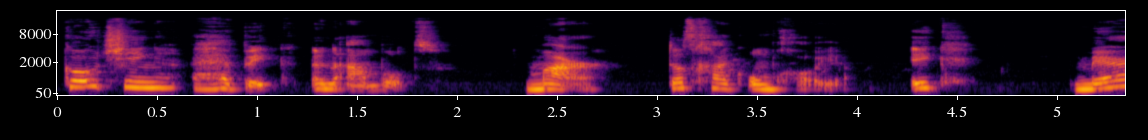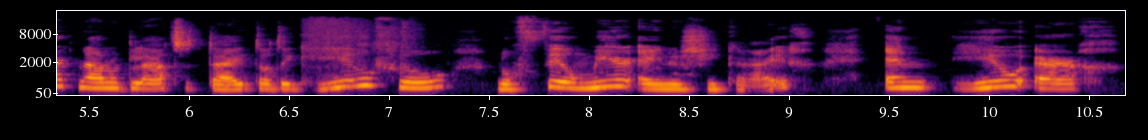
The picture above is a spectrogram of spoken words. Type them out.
Coaching heb ik een aanbod. Maar dat ga ik omgooien. Ik merk namelijk de laatste tijd dat ik heel veel, nog veel meer energie krijg. En heel erg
